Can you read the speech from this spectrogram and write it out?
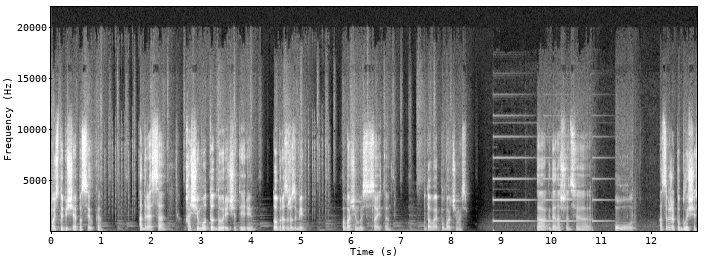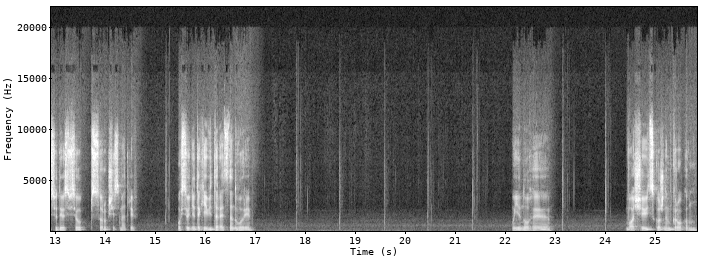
Ось тобі ще посилка. Адреса Хашімото Дорі 4. Добре, зрозумів. Побачимось з сайту. Ну, давай, побачимось. Так, де наша ця. О, а це вже поближче сюди, ось всього 46 метрів. Ох, сьогодні такий вітерець на дворі. Мої ноги важчають з кожним кроком.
